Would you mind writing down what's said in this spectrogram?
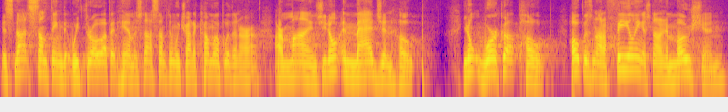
It's not something that we throw up at Him, it's not something we try to come up with in our, our minds. You don't imagine hope, you don't work up hope. Hope is not a feeling, it's not an emotion.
